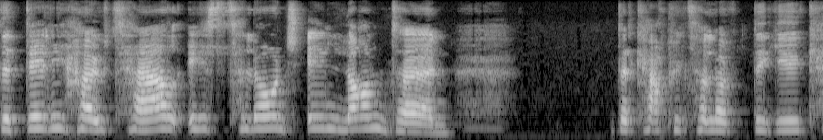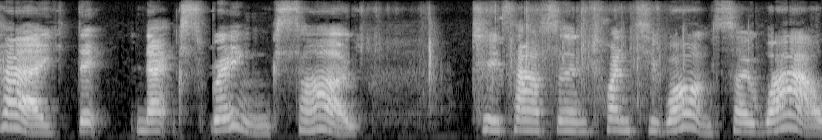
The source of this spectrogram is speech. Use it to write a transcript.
the Dilly Hotel is to launch in London, the capital of the UK, the next spring. So 2021 so wow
